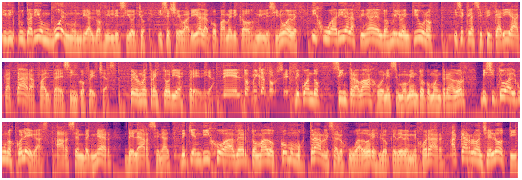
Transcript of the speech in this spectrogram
y disputaría un buen Mundial 2018 y se llevaría la Copa América 2019 y jugaría la final del 2021 y se clasificaría a Qatar a falta de cinco fechas. Pero nuestra historia es previa, del 2014, de cuando, sin trabajo en ese momento como entrenador, visitó a algunos colegas, Arsène Wenger, del Arsenal, de quien dijo haber tomado cómo mostrarles a los jugadores lo que deben mejorar, a Carlo Ancelotti,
